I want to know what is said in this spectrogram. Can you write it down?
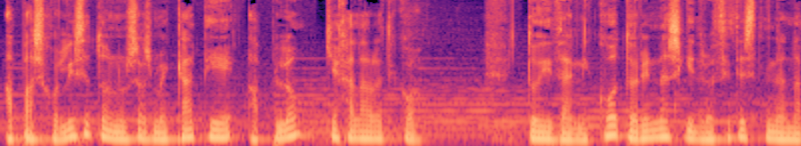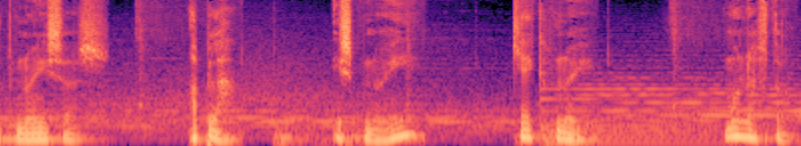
Απασχολήστε το νου σας με κάτι απλό και χαλαρωτικό. Το ιδανικότερο είναι να συγκεντρωθείτε στην αναπνοή σας. Απλά. Εισπνοή και εκπνοή. Μόνο αυτό.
